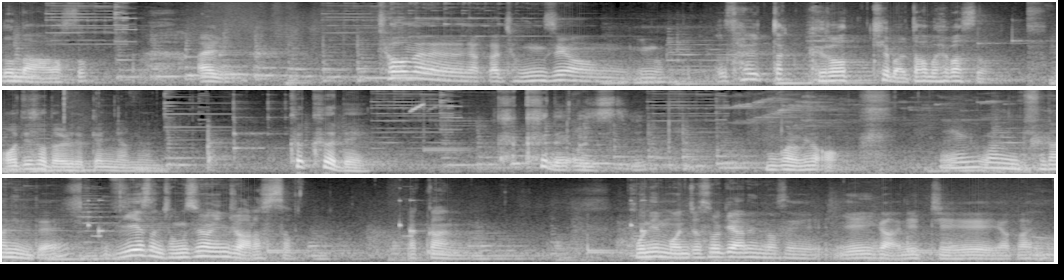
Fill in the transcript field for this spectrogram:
넌 나 알았어? 아니 처음에는 약간 정수영인 것 같아. 살짝 그렇게 말도 한번 해봤어. 어디서 널 느꼈냐면 크크 네 크크 내 어디 있지? 뭔가 여기서 어 이건 주단인데 위에선 정수영인 줄 알았어. 약간 본인 먼저 소개하는 것에 예의가 아닐지 약간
